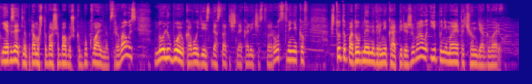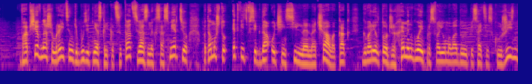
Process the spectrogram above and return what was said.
Не обязательно потому, что ваша бабушка буквально взрывалась, но любой, у кого есть достаточное количество родственников, что-то подобное наверняка переживал и понимает, о чем я говорю. Вообще в нашем рейтинге будет несколько цитат, связанных со смертью, потому что это ведь всегда очень сильное начало. Как говорил тот же Хемингуэй про свою молодую писательскую жизнь,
